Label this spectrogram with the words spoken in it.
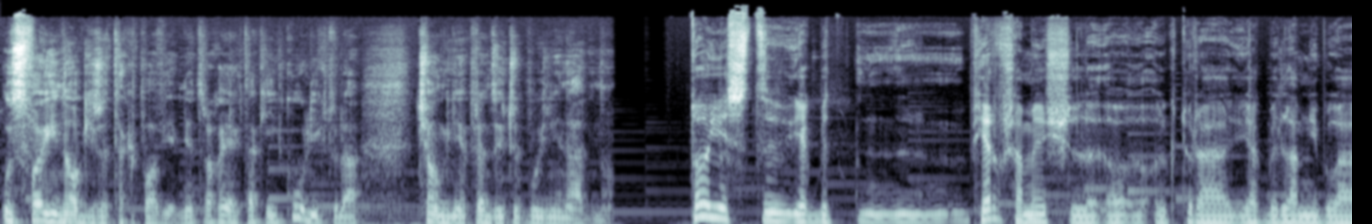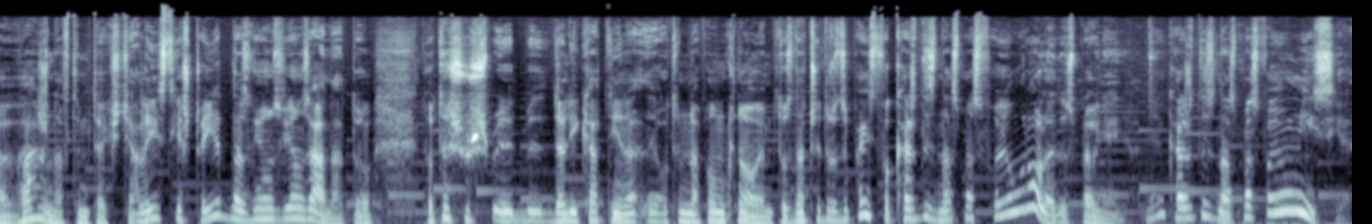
u swojej nogi, że tak powiem, nie? Trochę jak takiej kuli, która ciągnie prędzej czy później na dno. To jest y, jakby mm, pierwsza myśl, która jakby dla mnie była ważna w tym tekście, ale jest jeszcze jedna z nią związana. To, to też już y, delikatnie o tym napomknąłem. To znaczy, drodzy Państwo, każdy z nas ma swoją rolę do spełnienia. Nie? Każdy z nas ma swoją misję.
